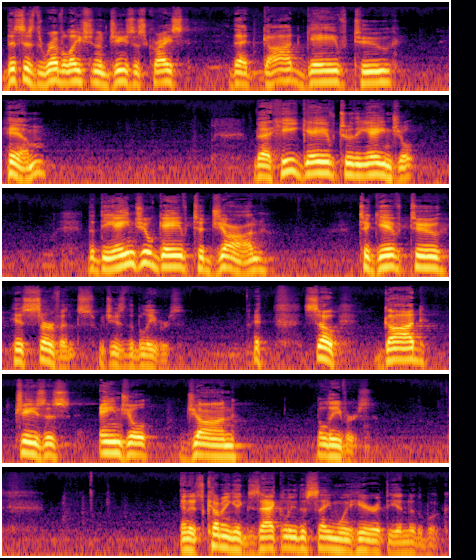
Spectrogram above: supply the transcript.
This is the revelation of Jesus Christ that God gave to him, that he gave to the angel, that the angel gave to John, to give to his servants, which is the believers. so, God, Jesus, angel, John, believers. And it's coming exactly the same way here at the end of the book.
